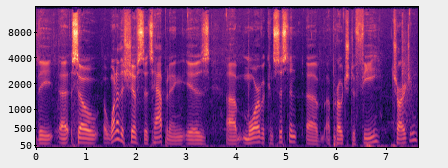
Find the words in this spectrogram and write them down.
The uh, so one of the shifts that's happening is uh, more of a consistent uh, approach to fee charging.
